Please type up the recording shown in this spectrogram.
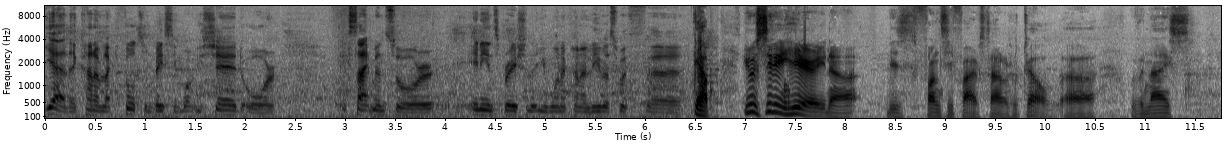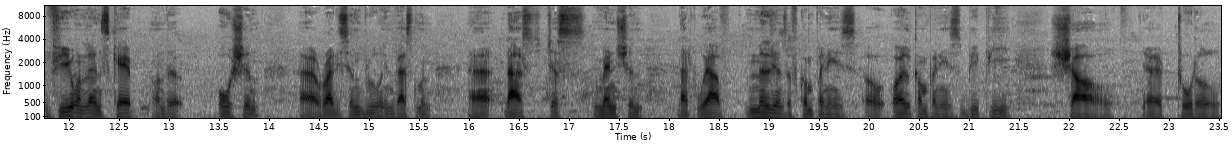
yeah, they're kind of like thoughts on basically what you shared, or excitements or any inspiration that you want to kind of leave us with? Uh... Yeah, you're sitting here in a, this fancy five-star hotel uh, with a nice view on landscape on the ocean, uh, Radisson Blu investment. Uh, that's just mentioned that we have millions of companies, oil companies, BP, Shell, uh, Total,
